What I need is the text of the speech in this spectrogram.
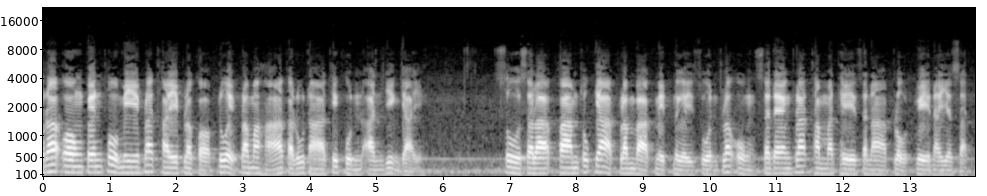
พระองค์เป็นผู้มีพระทัยประกอบด้วยพระมหากรุณาที่คุณอันยิ่งใหญ่ สู้สละความทุกข์ยากลำบากเหน็ดเหนื่อยส่วนพระองค์แสดงพระธรรมเทศนาโปรดเวนยสัตว์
